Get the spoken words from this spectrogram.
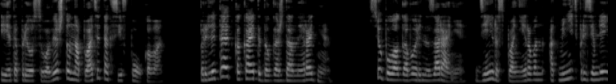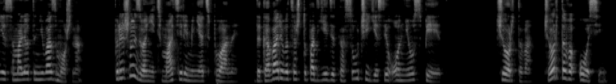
и это при условии, что на платье такси в Пулково. Прилетает какая-то долгожданная родня. Все было оговорено заранее. День распланирован, отменить приземление самолета невозможно. Пришлось звонить матери, менять планы. Договариваться, что подъедет на случай, если он не успеет. Чертова, чертова осень.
